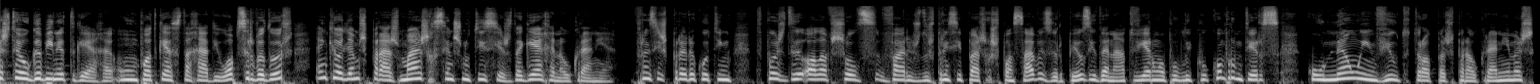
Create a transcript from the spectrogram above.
Este é o Gabinete de Guerra, um podcast da Rádio Observador em que olhamos para as mais recentes notícias da guerra na Ucrânia. Francisco Pereira Coutinho, depois de Olaf Scholz, vários dos principais responsáveis europeus e da NATO vieram a público comprometer-se com o não envio de tropas para a Ucrânia, mas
